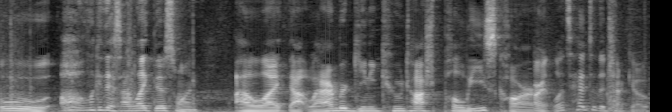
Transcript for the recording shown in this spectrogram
Ooh, oh, look at this. I like this one. I like that Lamborghini Countach police car. All right, let's head to the checkout.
